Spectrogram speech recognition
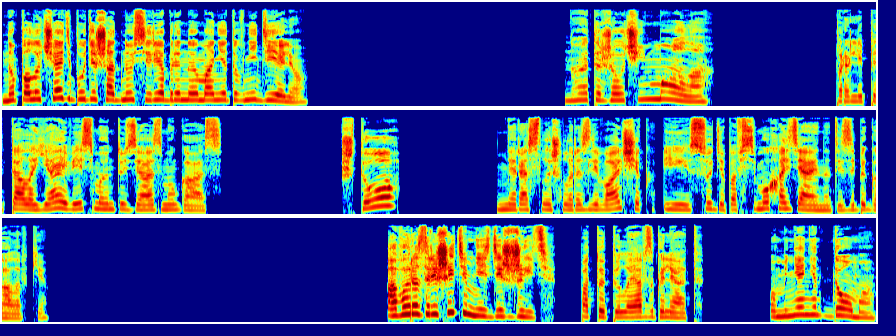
«Но получать будешь одну серебряную монету в неделю». «Но это же очень мало», — пролепетала я, и весь мой энтузиазм угас. «Что?» — не расслышал разливальщик и, судя по всему, хозяин этой забегаловки. «А вы разрешите мне здесь жить?» — потопила я взгляд. У меня нет дома».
